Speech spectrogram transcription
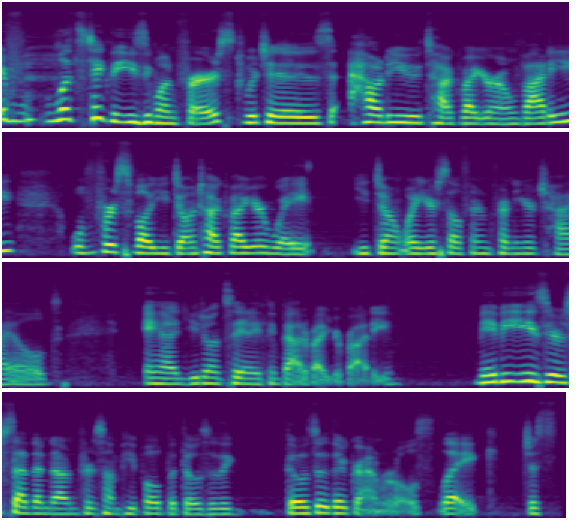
if let's take the easy one first, which is how do you talk about your own body? Well, first of all, you don't talk about your weight. You don't weigh yourself in front of your child, and you don't say anything bad about your body. maybe easier said than done for some people, but those are the those are the ground rules. Like, just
